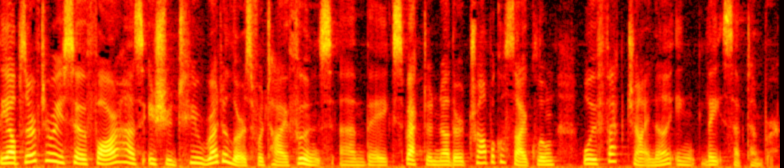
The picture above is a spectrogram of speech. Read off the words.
The observatory so far has issued two red alerts for typhoons, and they expect another tropical cyclone will affect China in late September.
